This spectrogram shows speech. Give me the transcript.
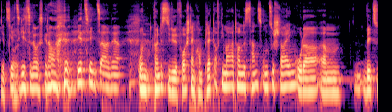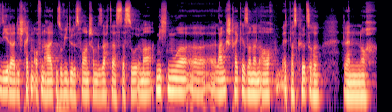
Jetzt jetzt, läuft's. geht's los, genau. Jetzt fängt's an, ja. Und könntest du dir vorstellen, komplett auf die Marathondistanz umzusteigen oder ähm, willst du dir da die Strecken offen halten, so wie du das vorhin schon gesagt hast, dass du immer nicht nur äh, Langstrecke, sondern auch etwas kürzere Rennen noch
